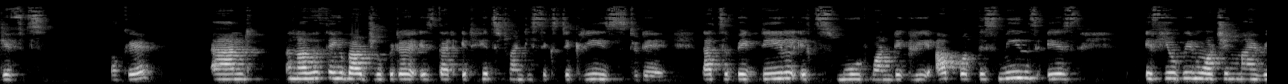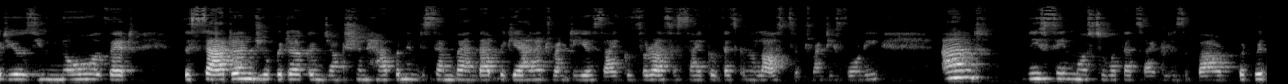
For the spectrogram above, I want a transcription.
gifts okay? And another thing about jupiter is that it hits 26 degrees today. That's a big deal. It's moved one degree up. What this means is if you've been watching my videos you know that the saturn jupiter conjunction happened in december and that began a 20 year cycle for us a cycle that's going to last till 2040 and we've seen most of what that cycle is about but with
